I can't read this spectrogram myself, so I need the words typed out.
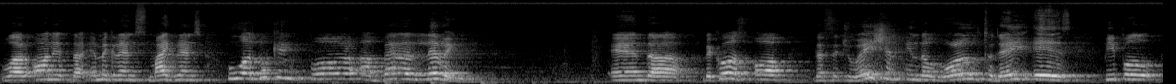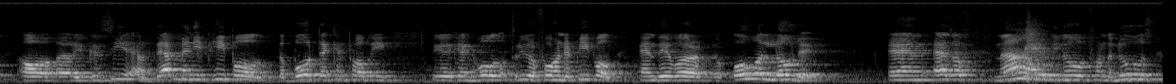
were on it, the immigrants, migrants, who are looking for a better living. And uh, because of the situation in the world today is people, uh, uh, you can see uh, that many people, the boat that can probably can hold three or four hundred people, and they were overloaded. And as of now, we know from the news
